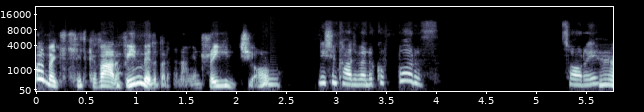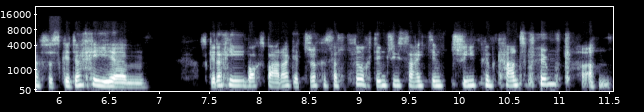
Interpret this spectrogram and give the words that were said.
Wel, mae'n llid cyfar, fi'n meddwl bod yn angen reidiol. Ni eisiau cadw fe'n y cwpwrdd. Sori. Ie, yeah, so os gyda chi, um, os gyda chi bocs barag, edrych cysylltwch, dim 37, dim 3, 500, 500.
